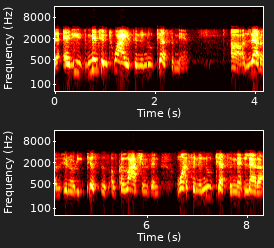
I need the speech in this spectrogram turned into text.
and he's mentioned twice in the New Testament uh, letters, you know, the epistles of Colossians, and once in the New Testament letter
